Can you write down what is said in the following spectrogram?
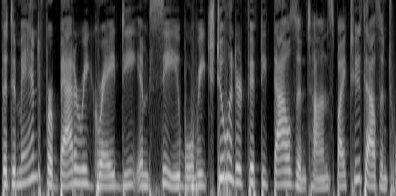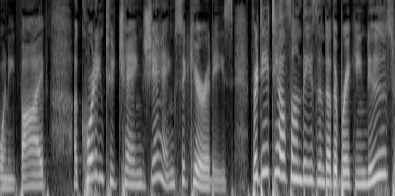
the demand for battery grade DMC will reach 250,000 tons by 2025, according to Changjiang Securities. For details on these and other breaking news,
